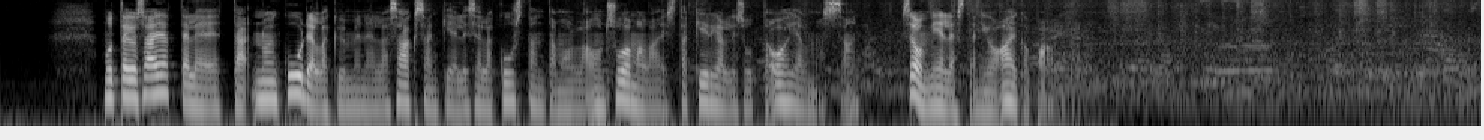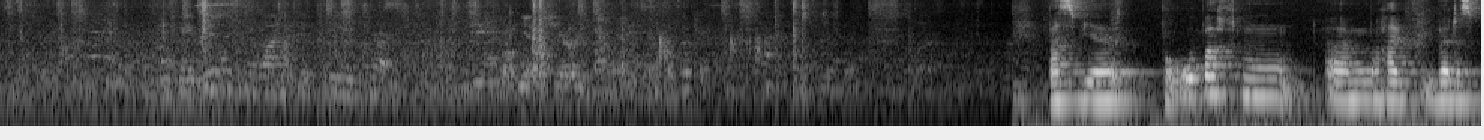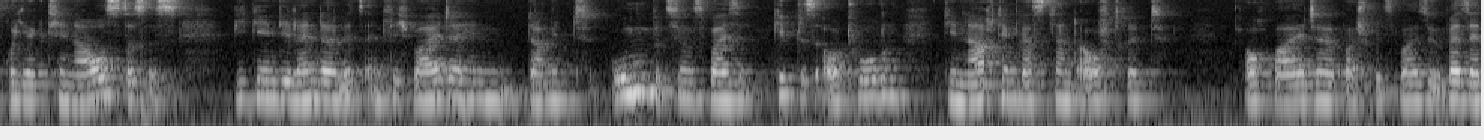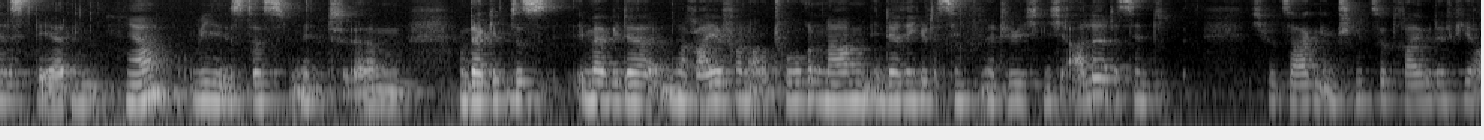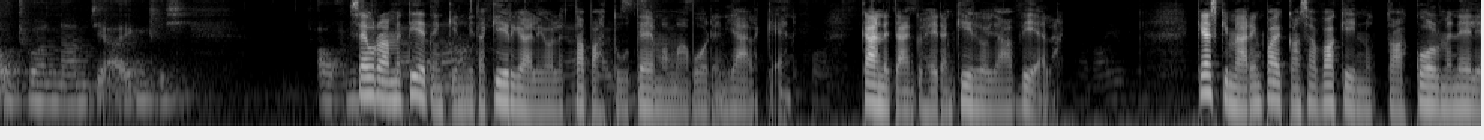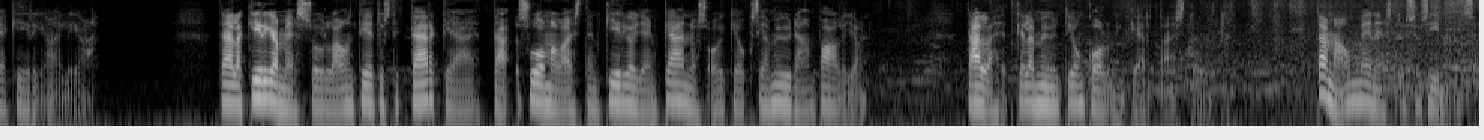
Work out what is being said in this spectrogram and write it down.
Mutta jos ajattelee, että noin 60 saksankielisellä kustantamolla on suomalaista kirjallisuutta ohjelmassaan, se on mielestäni jo aika paljon. Was wir beobachten, ähm, halt über das Projekt hinaus, das ist, wie gehen die Länder letztendlich weiterhin damit um, beziehungsweise gibt es Autoren, die nach dem Gastlandauftritt auch weiter beispielsweise übersetzt werden. Ja? Wie ist das mit, ähm, und da gibt es immer wieder eine Reihe von Autorennamen. In der Regel, das sind natürlich nicht alle, das sind, ich würde sagen, im Schnitt so drei oder vier Autorennamen, die eigentlich Seuraamme tietenkin, mitä kirjailijoille tapahtuu teemamaa vuoden jälkeen. Käännetäänkö heidän kirjojaan vielä? Keskimäärin paikkansa vakiinnuttaa kolme neljä kirjailijaa. Täällä kirjamessuilla on tietysti tärkeää, että suomalaisten kirjojen käännösoikeuksia myydään paljon. Tällä hetkellä myynti on kolminkertaistunut. Tämä on menestys jo sinänsä.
